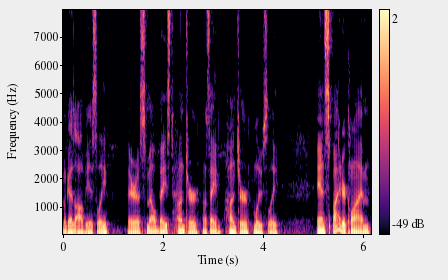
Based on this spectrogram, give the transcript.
because obviously they're a smell based hunter. I'll say hunter loosely. And spider climb.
